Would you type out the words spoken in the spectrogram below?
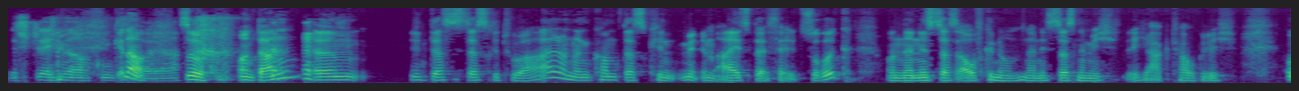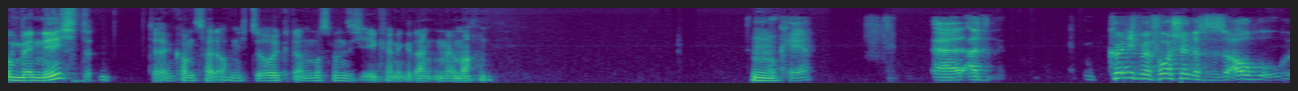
Das stelle ich mir auch gut Genau. vor, ja. So, und dann, ähm, das ist das Ritual und dann kommt das Kind mit einem Eisbärfell zurück und dann ist das aufgenommen. Dann ist das nämlich jagdtauglich. Und wenn nicht, dann kommt es halt auch nicht zurück. Dann muss man sich eh keine Gedanken mehr machen. Hm. Okay. Äh, also, könnte ich mir vorstellen, dass es auch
